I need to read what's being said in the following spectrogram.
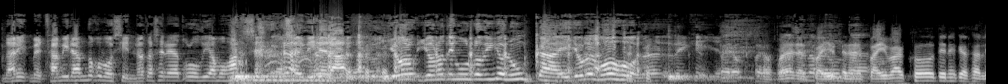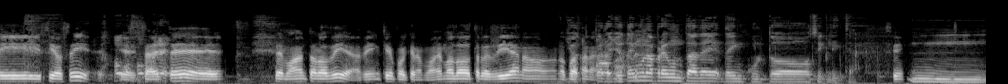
Dani me está mirando como si en nota se le todos los días mojarse. O sea, dijera, yo, yo no tengo un rodillo nunca y yo me mojo. Pero, pero Bueno, ¿puedo en, el país, en pregunta? el País Vasco tiene que salir sí o sí. Hombre. este se mojan todos los días. Así que porque nos movemos dos o tres días no, no Yo- pasa nada. pero yo tengo una pregunta de, de inculto ciclista. Sí. Mm,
